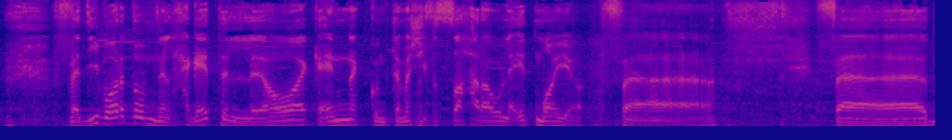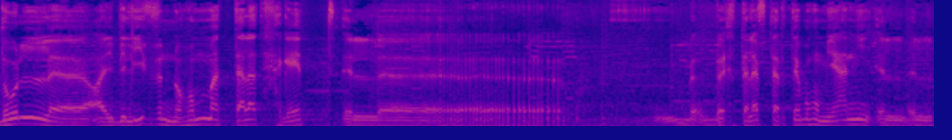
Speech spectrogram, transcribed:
فدي برضو من الحاجات اللي هو كأنك كنت ماشي في الصحراء ولقيت مية. ف فدول اي بليف إن هم الثلاث حاجات باختلاف ترتيبهم يعني ال ال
